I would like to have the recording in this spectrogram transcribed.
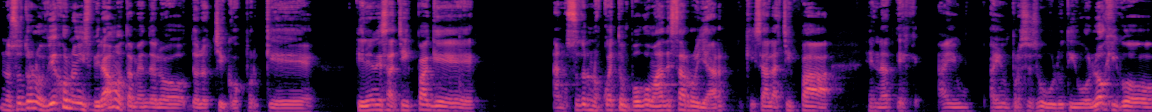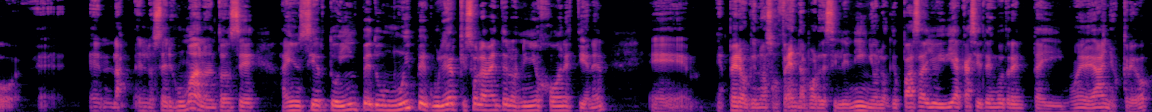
nosotros los viejos nos inspiramos también de, de los chicos porque tienen esa chispa que a nosotros nos cuesta un poco más desarrollar. Quizá la chispa, en hay, un, hay un proceso evolutivo lógico eh, en, en, los seres humanos, entonces hay un cierto ímpetu muy peculiar que solamente los niños jóvenes tienen. Eh, espero que no se ofenda por decirle niño, lo que pasa yo hoy día casi tengo 39 años creo,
